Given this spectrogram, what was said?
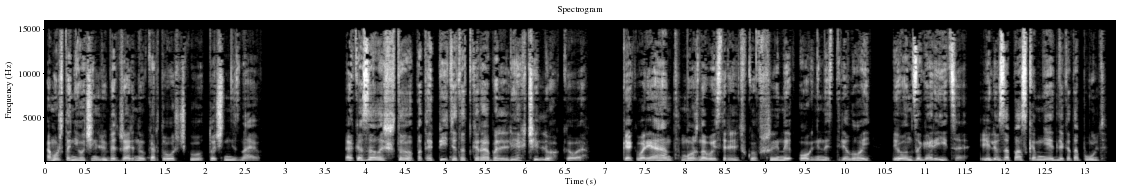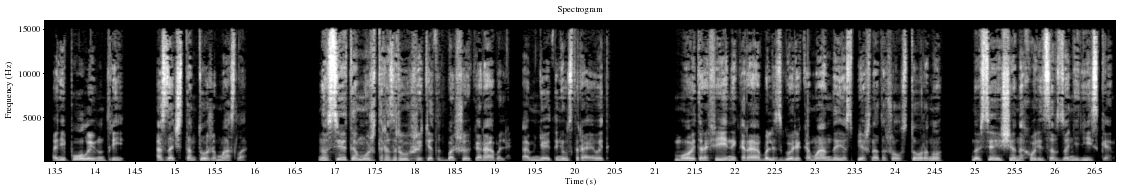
А может, они очень любят жареную картошечку, точно не знаю. Оказалось, что потопить этот корабль легче легкого. Как вариант, можно выстрелить в кувшины огненной стрелой и он загорится, или в запас камней для катапульт, они полые внутри, а значит, там тоже масло. Но все это может разрушить этот большой корабль, а меня это не устраивает. Мой трофейный корабль с горе командой успешно отошел в сторону, но все еще находится в зоне риска.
